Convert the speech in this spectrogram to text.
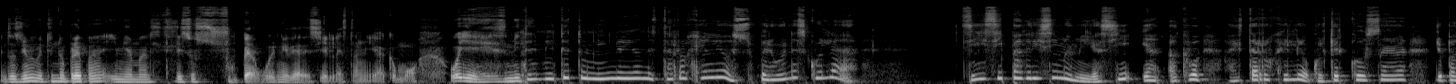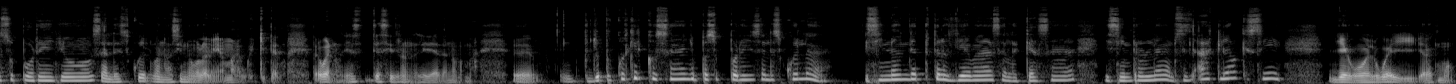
Entonces yo me metí en una prepa y mi mamá le hizo súper buena idea decirle a esta amiga como, oye, mete, mete a tu niño ahí donde está Rogelio, es súper buena escuela. Sí, sí, padrísima amiga, sí, y acabo, ahí está Rogelio, cualquier cosa, yo paso por ellos a la escuela, bueno, así no habla mi mamá, güey, qué pedo, pero bueno, ya, ya se dieron la idea de una mamá, eh, yo cualquier cosa, yo paso por ellos a la escuela, y si no, ya tú te los llevas a la casa y sin problema, pues, ah, claro que sí, llegó el güey y era como,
